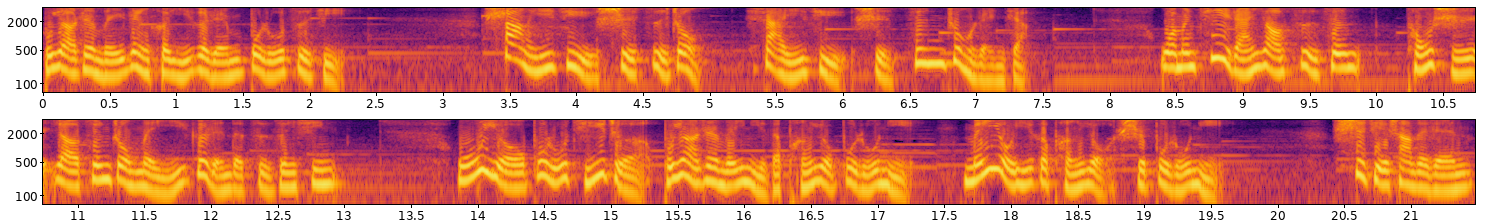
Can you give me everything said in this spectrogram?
不要认为任何一个人不如自己。上一句是自重，下一句是尊重人家。我们既然要自尊，同时要尊重每一个人的自尊心。无有不如己者，不要认为你的朋友不如你，没有一个朋友是不如你。世界上的人，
